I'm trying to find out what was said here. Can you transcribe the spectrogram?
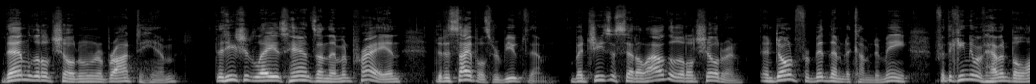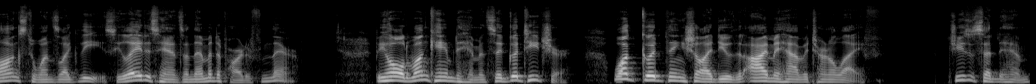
Then little children were brought to him, that he should lay his hands on them and pray, and the disciples rebuked them. But Jesus said, Allow the little children, and don't forbid them to come to me, for the kingdom of heaven belongs to ones like these. He laid his hands on them and departed from there. Behold, one came to him and said, Good teacher, what good thing shall I do that I may have eternal life? Jesus said to him,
